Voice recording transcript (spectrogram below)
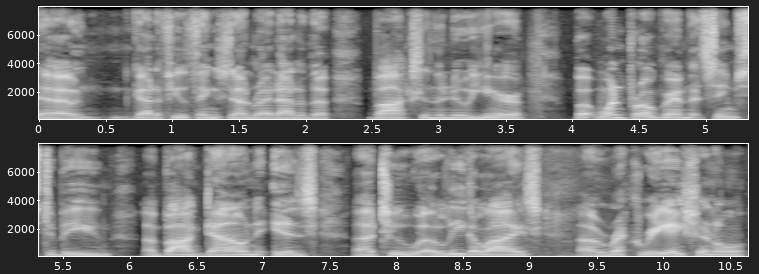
uh, got a few things done right out of the box in the new year. But one program that seems to be uh, bogged down is uh, to uh, legalize uh, recreational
